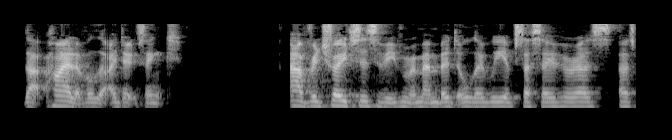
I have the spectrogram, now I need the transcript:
that higher level that I don't think average voters have even remembered, although we obsess over as as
